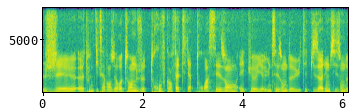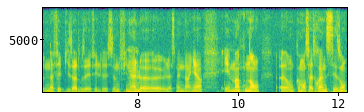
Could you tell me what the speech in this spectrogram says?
j'ai euh, Twin Peaks Avance de Retourne, je trouve qu'en fait, il y a trois saisons et qu'il y a une saison de 8 épisodes, une saison de 9 épisodes. Vous avez fait le saison finale Mhm. euh, la semaine dernière. Et maintenant, euh, on commence la troisième saison.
